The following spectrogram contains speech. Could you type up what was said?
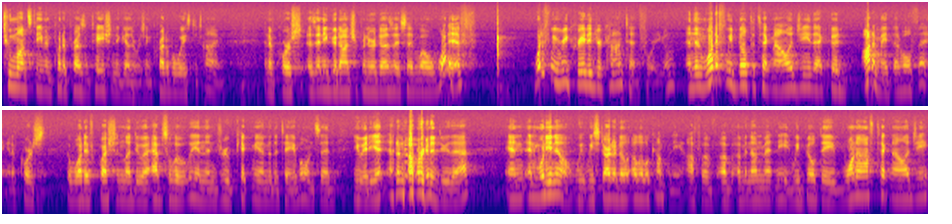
two months to even put a presentation together. It was an incredible waste of time. And of course, as any good entrepreneur does, I said, well, what if we recreated your content for you? And then what if we built a technology that could automate that whole thing? And of course, the what if question led to a absolutely, and then Drew kicked me under the table and said, You idiot, I don't know we're going to do that. And, and what do you know? We, we started a, a little company off of, of, of, an unmet need. We built a one off technology,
